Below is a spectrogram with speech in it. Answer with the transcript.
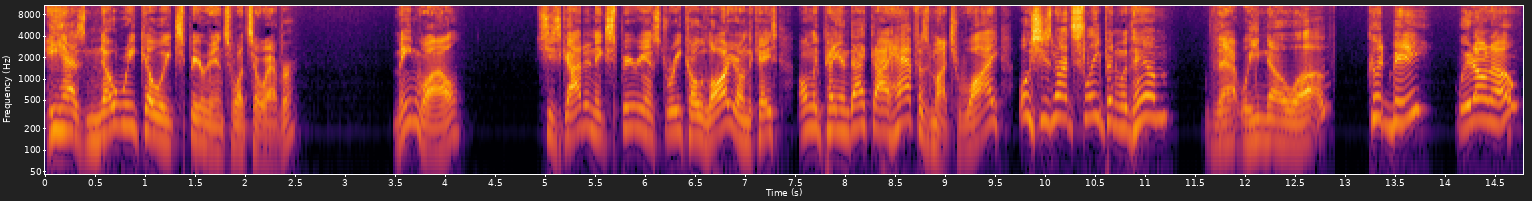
He has no RICO experience whatsoever. Meanwhile, She's got an experienced RICO lawyer on the case, only paying that guy half as much. Why? Well, she's not sleeping with him that we know of. Could be. We don't know.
